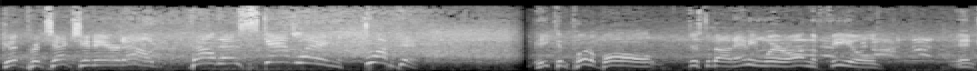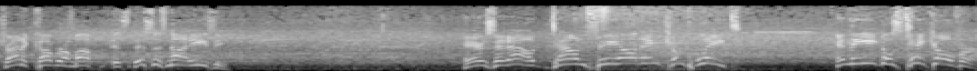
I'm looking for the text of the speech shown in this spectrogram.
Good protection aired out. Valdes-Scantling dropped it. He can put a ball just about anywhere on the field and trying to cover him up. This is not easy. Here's it out. Downfield, incomplete. And the Eagles take over.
